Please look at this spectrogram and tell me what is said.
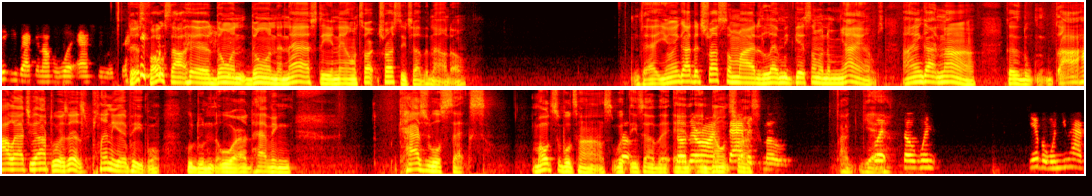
piggybacking off of what Ashley was saying. There's folks out here doing doing the nasty and they don't tr- trust each other now though. That you ain't got to trust somebody to let me get some of them yams. I ain't got none. Cause I holler at you afterwards. There's plenty of people who do who are having casual sex multiple times with So- each other and, so they're and on don't savage trust. mode. I, yeah. But so when, yeah, but when you have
